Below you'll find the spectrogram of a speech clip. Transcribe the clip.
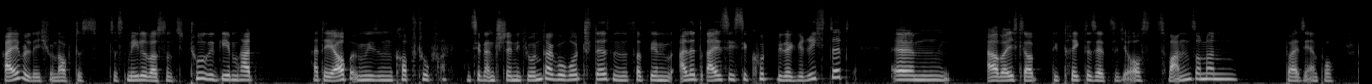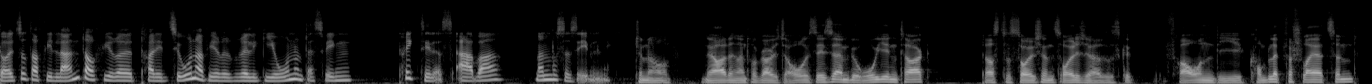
freiwillig. Und auch das, das Mädel, was uns die Tour gegeben hat, hatte ja auch irgendwie so ein Kopftuch, als sie dann ständig runtergerutscht ist. Und das hat sie alle 30 Sekunden wieder gerichtet. Ähm, aber ich glaube, die trägt das jetzt nicht aus Zwang, sondern weil sie einfach stolz ist auf ihr Land, auf ihre Tradition, auf ihre Religion und deswegen trägt sie das. Aber man muss es eben nicht. Genau. Ja, den Eindruck habe ich auch. Ich sehe es ja im Büro jeden Tag, dass du solche und solche. Also es gibt Frauen, die komplett verschleiert sind.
